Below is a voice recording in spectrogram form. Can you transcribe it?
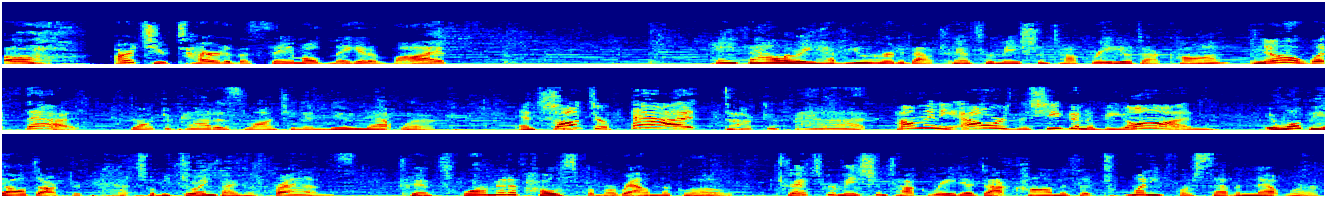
Oh, aren't you tired of the same old negative vibe? Hey Valerie, have you heard about TransformationTalkRadio.com? No, what's that? Dr. Pat is launching a new network. And she, Dr. Pat? Dr. Pat. How many hours is she going to be on? It won't be all Dr. Pat. She'll be joined by her friends, transformative hosts from around the globe. TransformationTalkRadio.com is a 24-7 network.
